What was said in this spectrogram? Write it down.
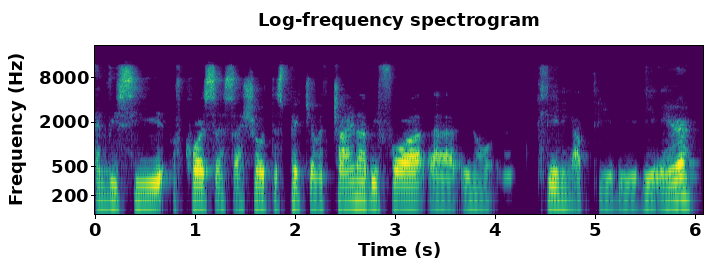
and we see, of course, as I showed this picture with China before, uh, you know, cleaning up the, the, the air.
